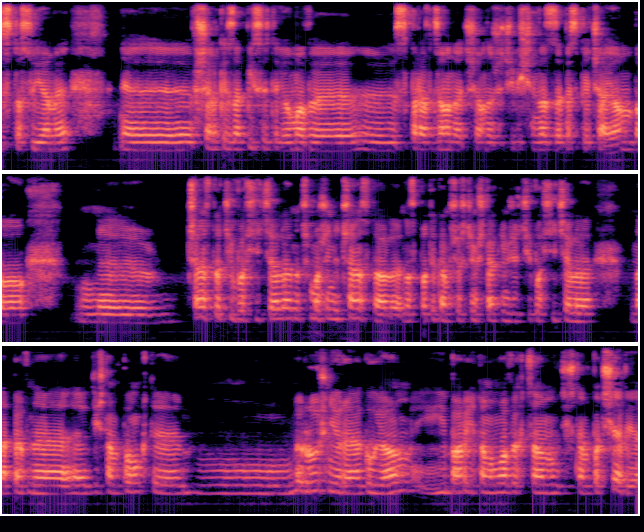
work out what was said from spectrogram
stosujemy. Wszelkie zapisy tej umowy sprawdzone, czy one rzeczywiście nas zabezpieczają bo często ci właściciele, znaczy może nie często, ale no spotykam się z czymś takim, że ci właściciele na pewne gdzieś tam punkty różnie reagują i bardziej tą umowę chcą gdzieś tam pod siebie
